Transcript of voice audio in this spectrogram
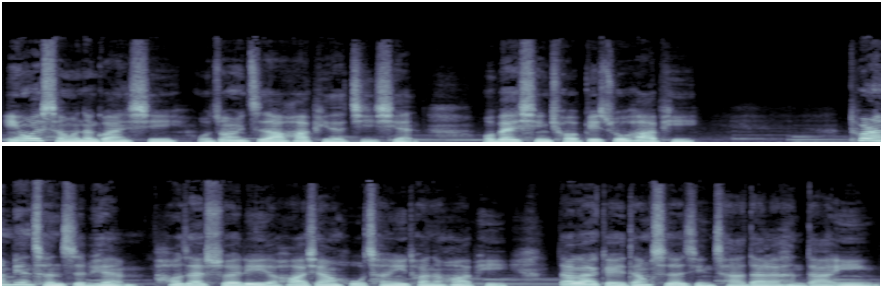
因为审问的关系，我终于知道画皮的极限。我被刑求逼出画皮。突然变成纸片，泡在水里的画像糊成一团的画皮，大概给当时的警察带来很大阴影。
